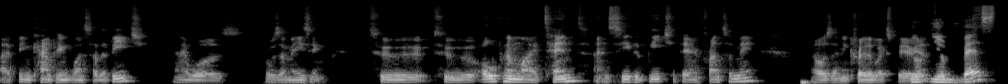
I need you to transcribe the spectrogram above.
I've been camping once at the beach, and it was it was amazing. To to open my tent and see the beach there in front of me. That was an incredible experience. Your, your best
